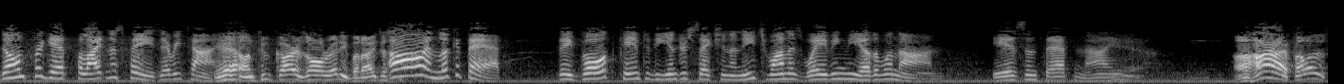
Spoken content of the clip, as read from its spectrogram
Don't forget, politeness pays every time. Yeah, on two cars already, but I just... Oh, and look at that. They both came to the intersection, and each one is waving the other one on. Isn't that nice? Yeah. Hi, fellas.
